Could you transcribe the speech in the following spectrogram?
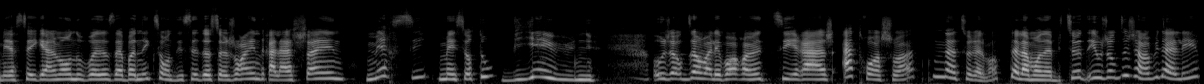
Merci également aux nouveaux abonnés qui sont décidés de se joindre à la chaîne. Merci, mais surtout, bienvenue. Aujourd'hui, on va aller voir un tirage à trois choix, naturellement, tel à mon habitude. Et aujourd'hui, j'ai envie d'aller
